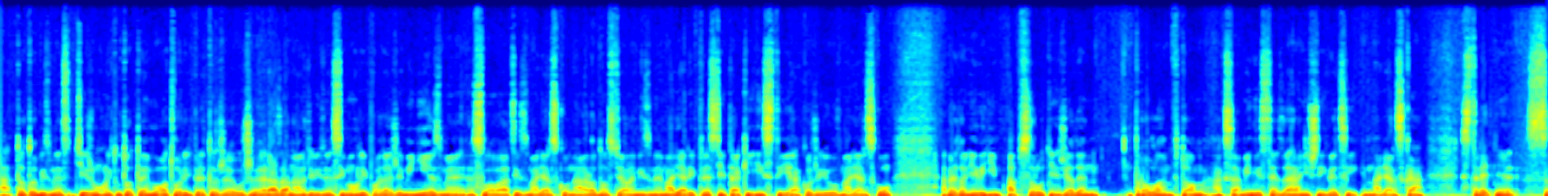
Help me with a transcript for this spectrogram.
A toto by sme tiež mohli túto tému otvoriť, pretože už raz a navždy by sme si mohli povedať, že my nie sme Slováci s maďarskou národnosťou, ale my sme Maďari presne takí istí, ako žijú v Maďarsku. A preto nevidím absolútne žiaden problém v tom, ak sa minister zahraničných vecí Maďarska stretne s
